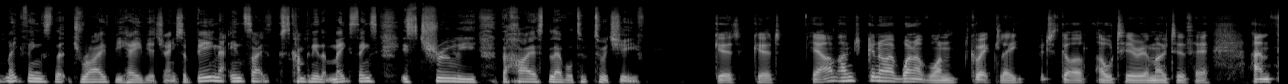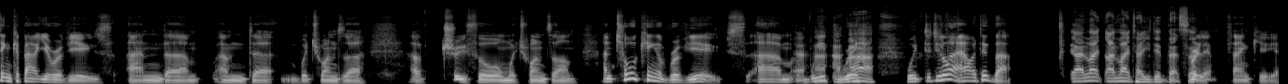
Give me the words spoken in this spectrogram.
make things that drive behavior change. So being that insights company that makes things is truly the highest level to, to achieve. Good, good. Yeah, I'm, I'm going to have one other one quickly, which has got an ulterior motive here. And think about your reviews and um, and uh, which ones are of truthful and which ones aren't. And talking of reviews, um, we, re- we did you like how I did that? Yeah, I like I liked how you did that. Sir. Brilliant, thank you. Yeah,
